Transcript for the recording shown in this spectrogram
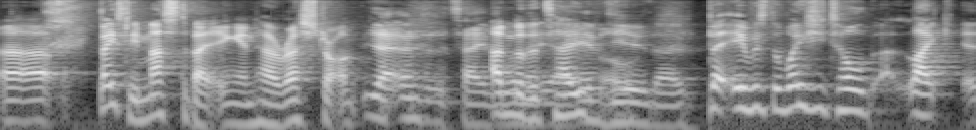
uh, basically masturbating in her restaurant. Yeah, under the table. Under the yeah, table. view, though. But it was the way she told, like, uh,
